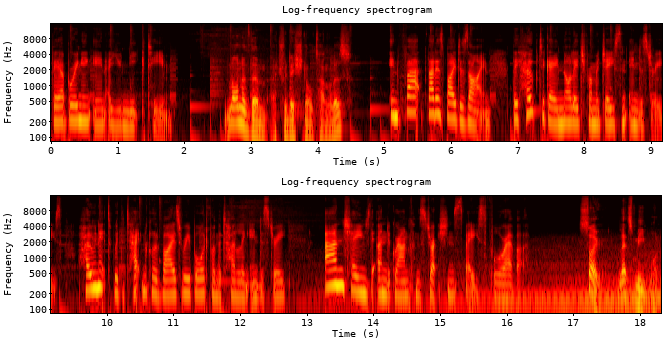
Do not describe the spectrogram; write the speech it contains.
they are bringing in a unique team. None of them are traditional tunnellers. In fact, that is by design. They hope to gain knowledge from adjacent industries, hone it with the technical advisory board from the tunnelling industry, and change the underground construction space forever. So, let's meet one.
